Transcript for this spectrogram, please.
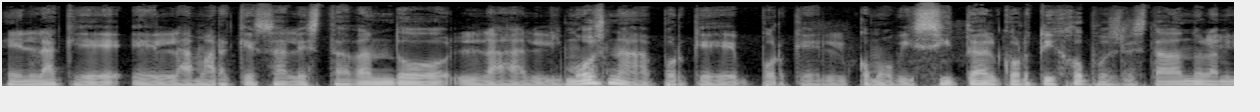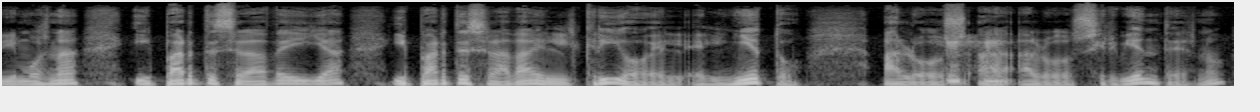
en la que eh, la marquesa le está dando la limosna, porque, porque él, como visita el cortijo, pues le está dando la limosna y parte se la da ella y parte se la da el crío, el, el nieto, a los, a, a los sirvientes, ¿no?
